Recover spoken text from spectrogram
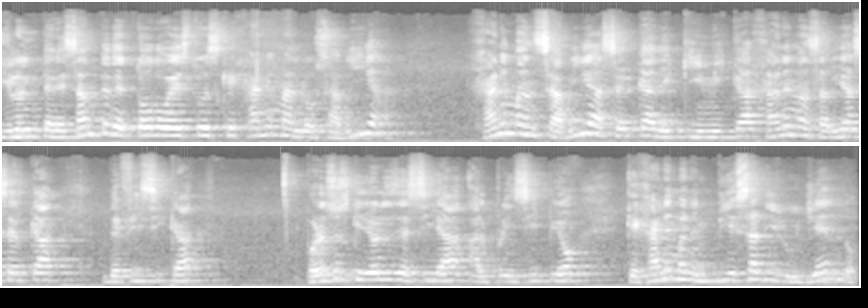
Y lo interesante de todo esto es que Hahnemann lo sabía. Hahnemann sabía acerca de química, Hahnemann sabía acerca de física. Por eso es que yo les decía al principio que Hahnemann empieza diluyendo.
